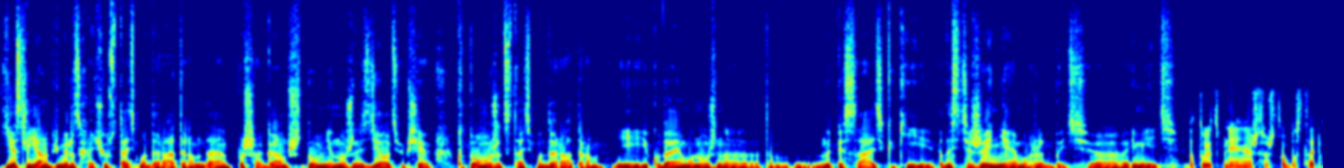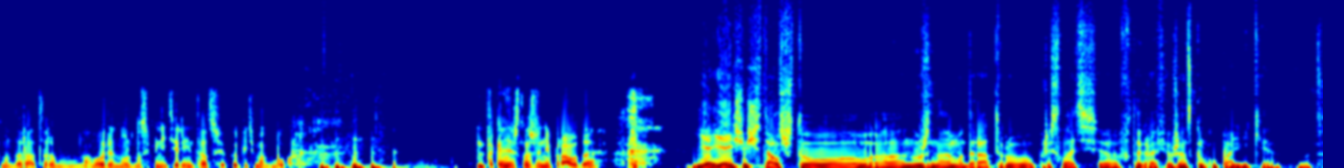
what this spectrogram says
если я, например, захочу стать модератором, да, по шагам, что мне нужно сделать вообще? Кто может стать модератором? И куда ему нужно там, написать? Какие достижения, может быть, э, иметь? Бытует мнение, что чтобы стать модератором на лоре, нужно сменить ориентацию и купить MacBook. Это, конечно же, неправда. Я, я еще считал, что э, нужно модератору прислать э, фотографию в женском купальнике. Вот.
